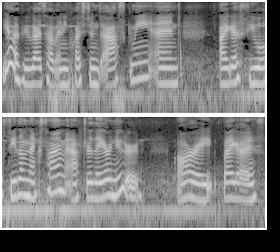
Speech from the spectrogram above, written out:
yeah if you guys have any questions ask me. And i guess you will see them next time after they are neutered. All right. Bye guys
